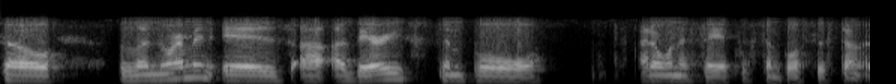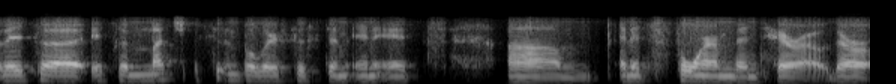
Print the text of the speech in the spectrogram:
So Lenormand is a, a very simple I don't want to say it's a simple system. It's a it's a much simpler system in its um, in its form than tarot. There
